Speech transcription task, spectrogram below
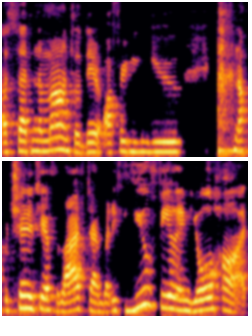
a certain amount or they're offering you an opportunity of a lifetime. But if you feel in your heart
